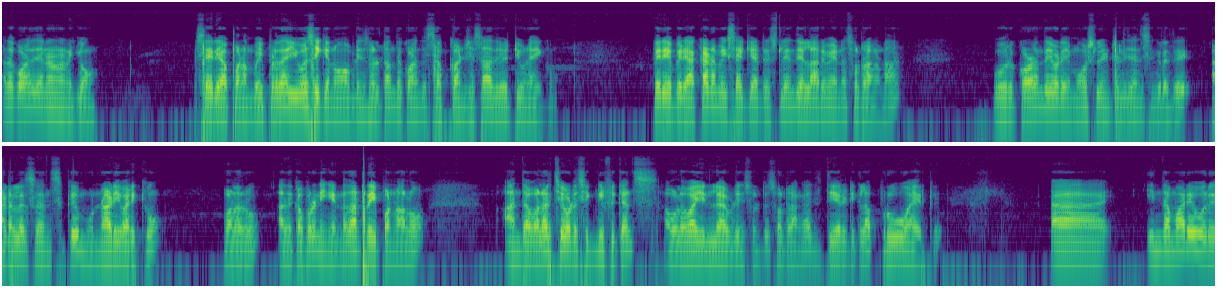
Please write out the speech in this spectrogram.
அந்த குழந்தை என்ன நினைக்கும்? சரி அப்போ நம்ம இப்படி தான் யோசிக்கணும் அப்படின்னு சொல்லிட்டு அந்த குழந்தை சப்கான்ஷியஸாக அதுவே டியூன் ஆகிக்கும் பெரிய பெரிய அகாடமிக் சைக்கியாட்ரிஸ்ட்லேருந்து எல்லாருமே என்ன சொல்கிறாங்கன்னா ஒரு குழந்தையோட எமோஷனல் இன்டெலிஜென்ஸுங்கிறது அடலசன்ஸுக்கு முன்னாடி வரைக்கும் வளரும். அதுக்கப்புறம் நீங்கள் என்ன தான் ட்ரை பண்ணாலும் அந்த வளர்ச்சியோட சிக்னிஃபிகன்ஸ் அவ்வளோவா இல்லை அப்படின்னு சொல்லிட்டு சொல்கிறாங்க அது தியரிட்டிக்கலாக ப்ரூவும் ஆயிருக்கு இந்த மாதிரி ஒரு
